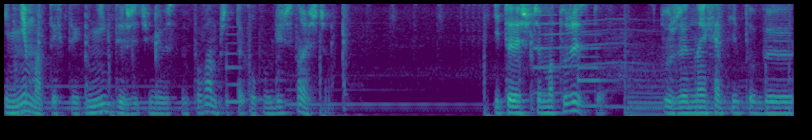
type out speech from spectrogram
I nie ma tych, tych, nigdy w życiu nie występowałem przed taką publicznością. I to jeszcze maturzystów, którzy najchętniej to by,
